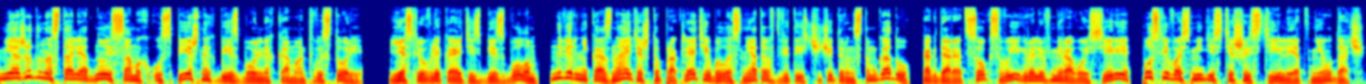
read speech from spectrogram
неожиданно стали одной из самых успешных бейсбольных команд в истории. Если увлекаетесь бейсболом, наверняка знаете, что проклятие было снято в 2014 году, когда Red Sox выиграли в мировой серии после 86 лет неудач.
